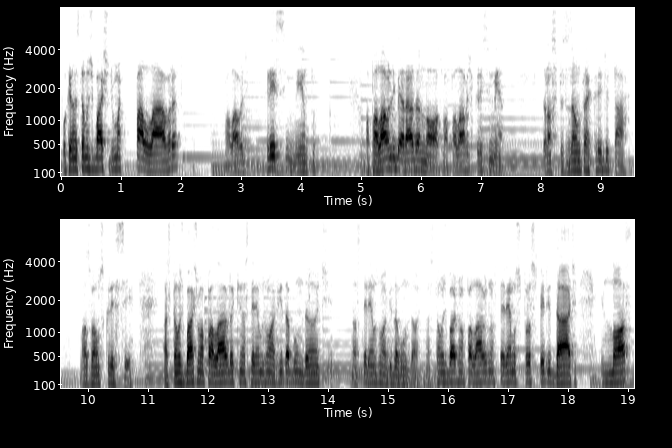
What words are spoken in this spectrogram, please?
Porque nós estamos debaixo de uma palavra, palavra de crescimento, uma palavra liberada a nós, uma palavra de crescimento. Então nós precisamos acreditar, nós vamos crescer. Nós estamos debaixo de uma palavra que nós teremos uma vida abundante, nós teremos uma vida abundante. Nós estamos debaixo de uma palavra que nós teremos prosperidade e nós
